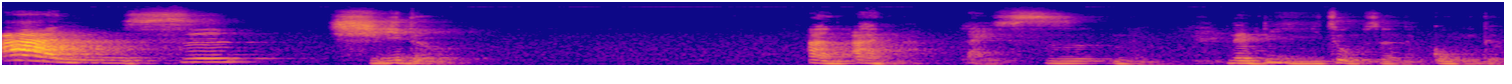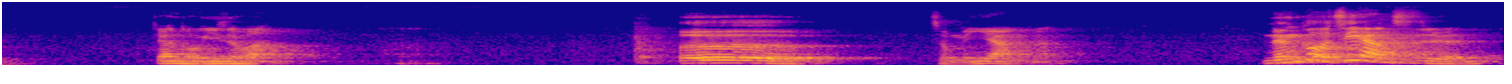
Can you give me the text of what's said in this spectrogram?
暗施其德，暗暗的来施，嗯，那利益众生的功德，这样懂意思吗？呃，怎么样呢？能够这样子的人，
